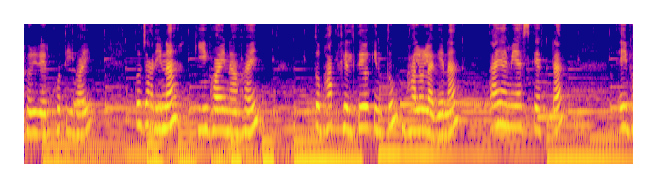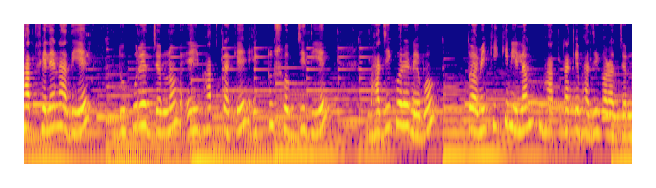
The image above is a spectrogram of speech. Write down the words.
শরীরের ক্ষতি হয়। তো জানি না কি হয় না হয়। তো ভাত ফেলতেও কিন্তু ভালো লাগে না। তাই আমি আজকে একটা এই ভাত ফেলে না দিয়ে দুপুরের জন্য এই ভাতটাকে একটু সবজি দিয়ে ভাজি করে নেব। তো আমি কি কি নিলাম? ভাতটাকে ভাজি করার জন্য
